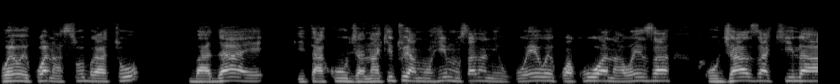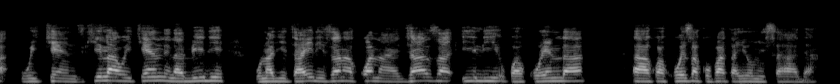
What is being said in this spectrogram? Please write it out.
wewe kuwa na subra tu, baadaye itakuja. Na kitu ya muhimu sana ni wewe, kwa kuwa naweza kujaza kila weekend. Kila weekend inabidi unajitahidi sana kuwa najaza ili kwa kuenda uh, kwa kuweza kupata hiyo misaada.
